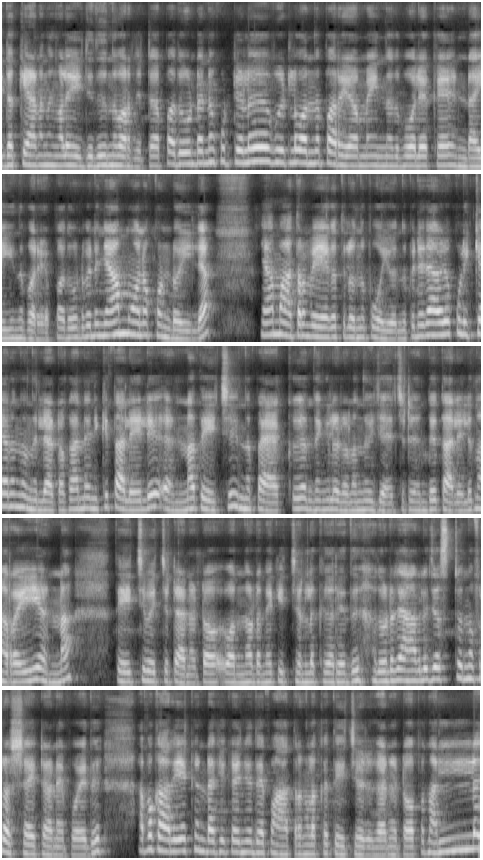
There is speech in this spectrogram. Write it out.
ഇതൊക്കെയാണ് നിങ്ങൾ എഴുതിയത് എന്ന് പറഞ്ഞിട്ട്. അപ്പോൾ അതുകൊണ്ട് തന്നെ കുട്ടികൾ വീട്ടിൽ വന്ന് പറയാം അമ്മ ഇന്നതുപോലെയൊക്കെ ഉണ്ടായി എന്ന് പറയും. അപ്പോൾ അതുകൊണ്ട് പിന്നെ ഞാൻ മോനെ കൊണ്ടുപോയില്ല. ഞാൻ മാത്രം വേഗത്തിലൊന്ന് പോയി വന്നു. പിന്നെ രാവിലെ കുളിക്കാനും നിന്നില്ല കേട്ടോ. കാരണം എനിക്ക് തലയിൽ എണ്ണ തേച്ച് ഇന്ന് പാക്ക് എന്തെങ്കിലും ഇടണമെന്ന് വിചാരിച്ചിട്ട് എന്റെ തലയിൽ നിറയെ എണ്ണ തേച്ച് വെച്ചിട്ടാണ് കേട്ടോ വന്ന ഉടനെ കിച്ചണിൽ കയറിയത്. അതുകൊണ്ട് രാവിലെ ജസ്റ്റ് ഒന്ന് ഫ്രഷ് ആയിട്ടാണ് പോയത്. അപ്പോൾ കറിയൊക്കെ ഉണ്ടാക്കി കഴിഞ്ഞ് ഇതേ പാത്രങ്ങളൊക്കെ തേച്ച് കഴുകാണ് കേട്ടോ. അപ്പോൾ നല്ല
